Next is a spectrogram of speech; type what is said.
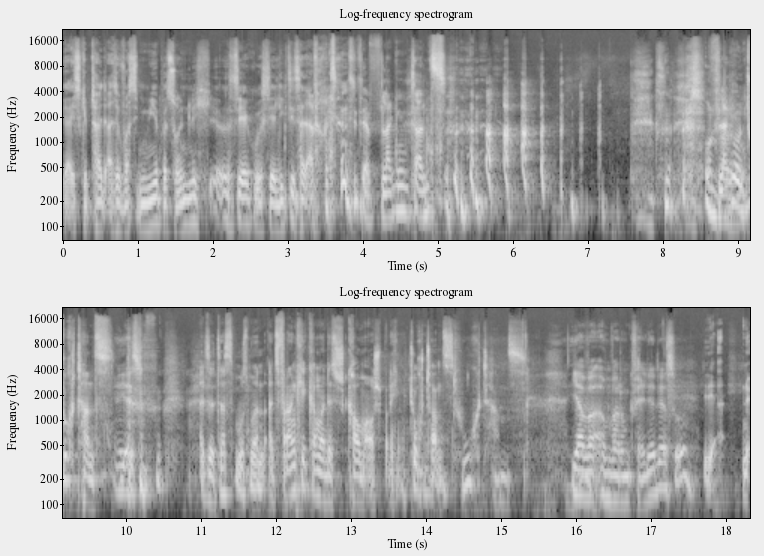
Ja, es gibt halt, also was mir persönlich äh, sehr gut sehr liegt, ist halt einfach der Flaggentanz. Und Flaggen- und Tuchtanz. Ja. Das, also das muss man, als Franke kann man das kaum aussprechen. Tuchtanz. Tuchtanz. Ja, warum gefällt dir der so? Ja, ne,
